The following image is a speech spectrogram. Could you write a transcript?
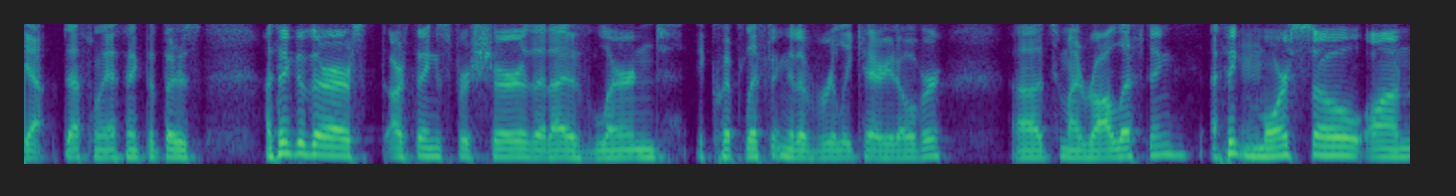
Yeah, definitely. I think that there's, I think that there are are things for sure that I've learned equipped lifting that have really carried over uh, to my raw lifting. I think Mm. more so on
